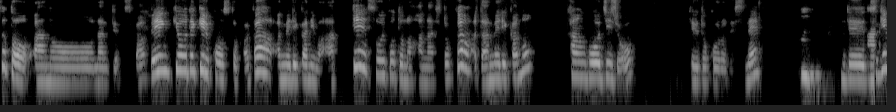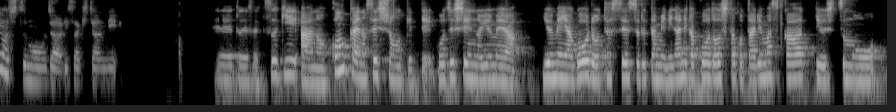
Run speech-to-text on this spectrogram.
ちょっと、あのーなんていうんですか、勉強できるコースとかがアメリカにはあって、そういうことの話とか、あとアメリカの看護事情っていうところですね。で、はい次の質問をじゃあ、りさきちゃんに。えーとですね、次あの、今回のセッションを受けて、ご自身の夢や夢やゴールを達成するために何か行動したことありますか？っていう質問を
